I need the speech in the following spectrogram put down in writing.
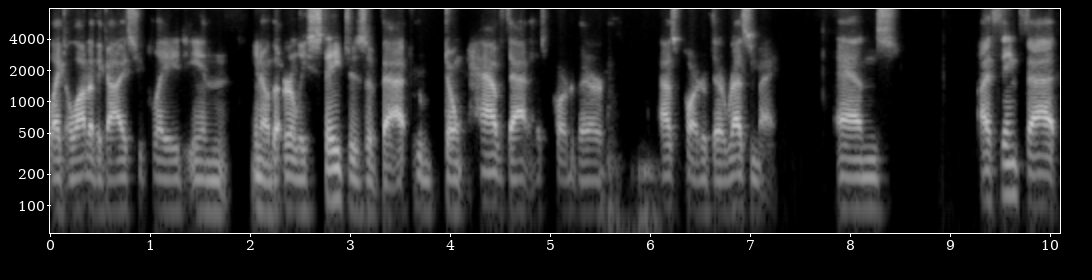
like a lot of the guys who played in you know the early stages of that who don't have that as part of their as part of their resume and I think that,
